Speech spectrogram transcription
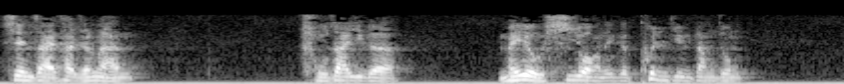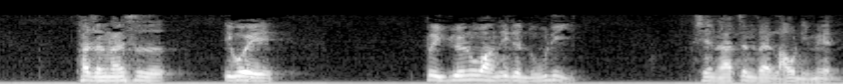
现在他仍然处在一个没有希望的一个困境当中。他仍然是一位被冤枉的一个奴隶，现在他正在牢里面，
